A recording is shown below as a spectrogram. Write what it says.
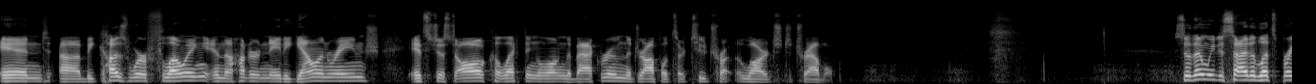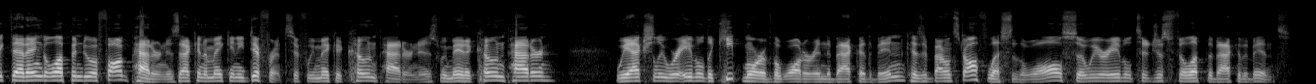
And uh, because we're flowing in the 180 gallon range, it's just all collecting along the back room. The droplets are too large to travel. So then we decided let's break that angle up into a fog pattern. Is that going to make any difference if we make a cone pattern? As we made a cone pattern, we actually were able to keep more of the water in the back of the bin because it bounced off less of the wall, so we were able to just fill up the back of the bins.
